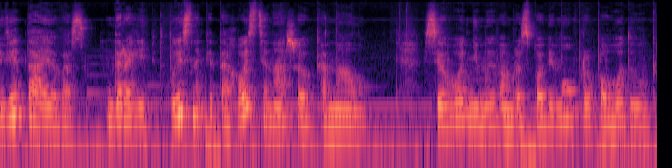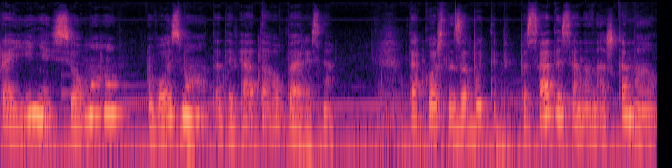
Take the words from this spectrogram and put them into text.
Вітаю вас, дорогі підписники та гості нашого каналу. Сьогодні ми вам розповімо про погоду в Україні 7, 8 та 9 березня. Також не забудьте підписатися на наш канал,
